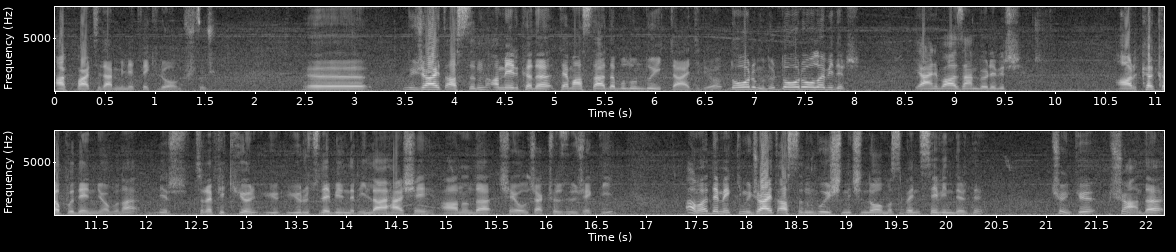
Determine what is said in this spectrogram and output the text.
AK Parti'den milletvekili olmuştur. E, Mücahit Aslan'ın Amerika'da temaslarda bulunduğu iddia ediliyor. Doğru mudur? Doğru olabilir. Yani bazen böyle bir arka kapı deniliyor buna. Bir trafik yürütülebilir. İlla her şey anında şey olacak, çözülecek değil. Ama demek ki Mücahit Aslan'ın bu işin içinde olması beni sevindirdi. Çünkü şu anda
